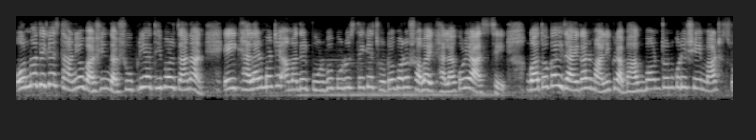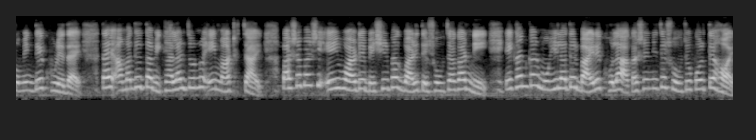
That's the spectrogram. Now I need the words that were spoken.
অন্যদিকে স্থানীয় বাসিন্দা সুপ্রিয়া ধীবর জানান, এই খেলার মাঠে আমাদের পূর্বপুরুষ থেকে ছোট বড় সবাই খেলা করে আসছে। গতকাল জায়গার মালিকরা ভাগ বন্টন করে সেই মাঠ শ্রমিকদের ঘুরে দেয়। তাই আমাদের দাবি খেলার জন্য এই মাঠ চাই। পাশাপাশি এই ওয়ার্ডে বেশিরভাগ বাড়িতে শৌচাগার নেই। এখানকার মহিলাদের বাইরে খোলা আকাশের নিচে শৌচ করতে হয়।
